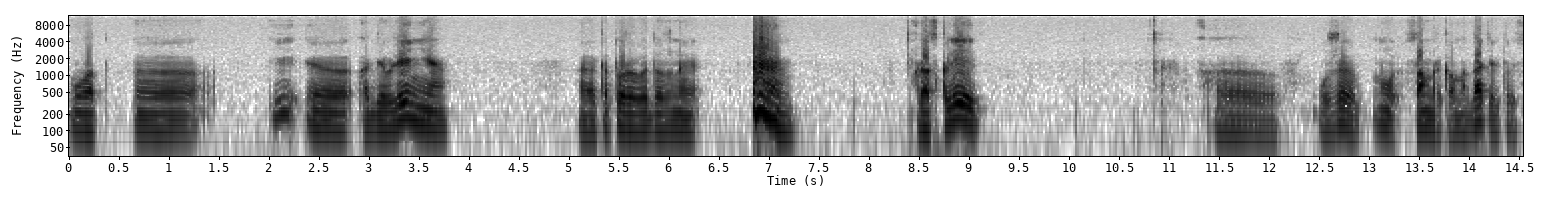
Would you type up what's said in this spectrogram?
Вот. Э, и э, объявление, э, которое вы должны расклеить э, уже ну, сам рекламодатель, то есть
